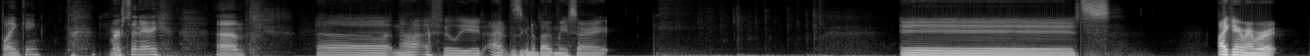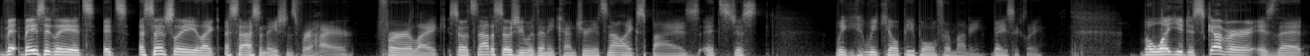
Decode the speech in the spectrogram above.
Blanking? Mercenary? Um uh not affiliate I, this is gonna bug me sorry. It's i can't remember it basically it's it's essentially like assassinations for hire for like so it's not associated with any country it's not like spies it's just we we kill people for money basically but what you discover is that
